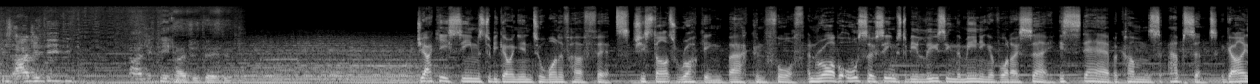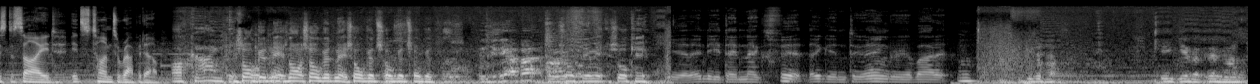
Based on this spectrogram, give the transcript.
She's agitated. Agitated. Agitated. Jackie seems to be going into one of her fits. She starts rocking back and forth, and Rob also seems to be losing the meaning of what I say. His stare becomes absent. The guys decide it's time to wrap it up. Okay. It's all good, mate. No, it's all good, mate. It's all good. It's all good. It's all good. Did you get a bit? It's okay, mate. It's okay. Yeah, they need their next fit. They're getting too angry about it. Keep give it in, man.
